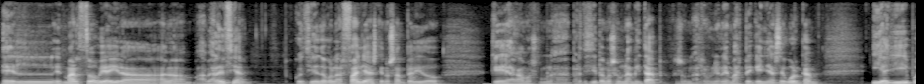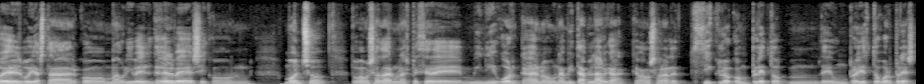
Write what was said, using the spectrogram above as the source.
el, en marzo voy a ir a, Valencia, coincidiendo con las fallas que nos han pedido que hagamos una, participemos en una meetup, que son las reuniones más pequeñas de WordCamp. Y allí pues voy a estar con Mauri Gelbes y con Moncho pues vamos a dar una especie de mini WordCamp o una mitad larga, que vamos a hablar del ciclo completo mm, de un proyecto WordPress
